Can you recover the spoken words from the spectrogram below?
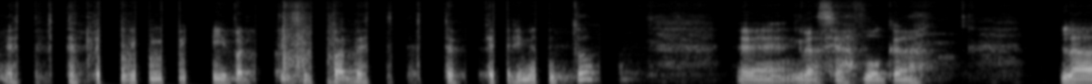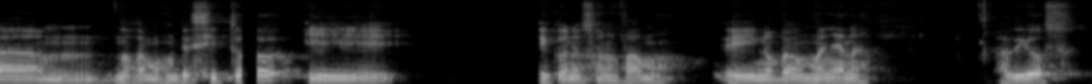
este y participar de este experimento. Eh, gracias, Boca. nos damos un besito y, y con eso nos vamos. Y nos vemos mañana. Adiós.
